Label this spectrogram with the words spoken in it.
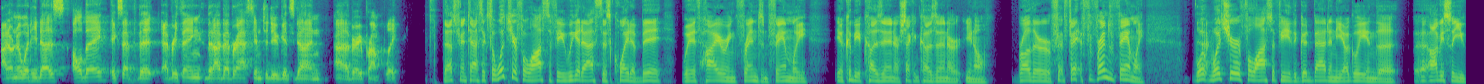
I don't know what he does all day, except that everything that I've ever asked him to do gets done uh, very promptly. That's fantastic. So, what's your philosophy? We get asked this quite a bit with hiring friends and family. It could be a cousin or second cousin or you know brother, f- f- friends and family. What Yeah. what's your philosophy? The good, bad, and the ugly, and the uh, obviously you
